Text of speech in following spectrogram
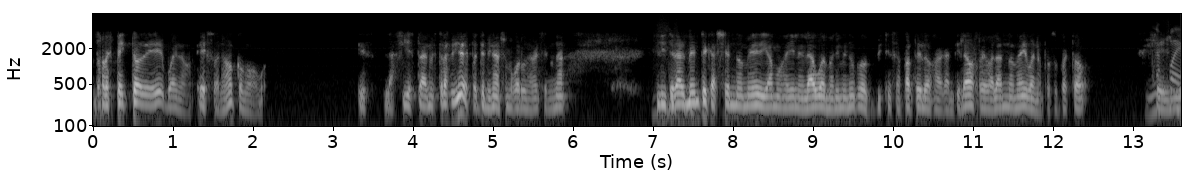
respecto de, bueno, eso, ¿no? Como es la fiesta de nuestras vidas. Después terminaba, yo me acuerdo una vez en una, literalmente cayéndome, digamos, ahí en el agua de Marimenuco, viste esa parte de los acantilados, rebalándome y bueno, por supuesto, no fue,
